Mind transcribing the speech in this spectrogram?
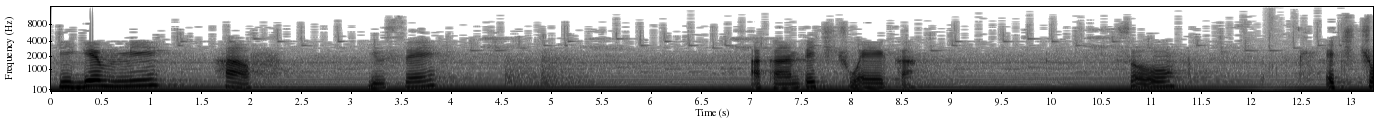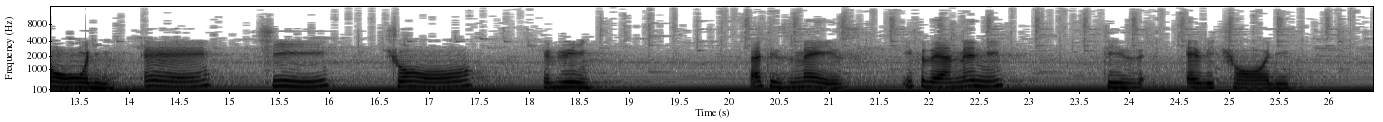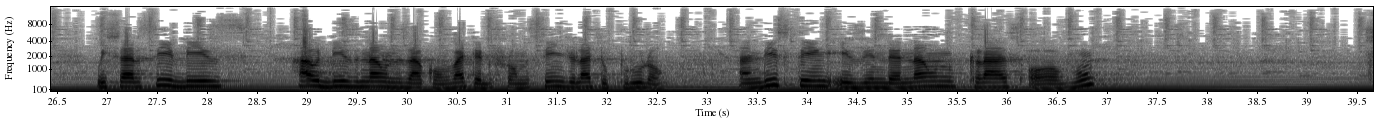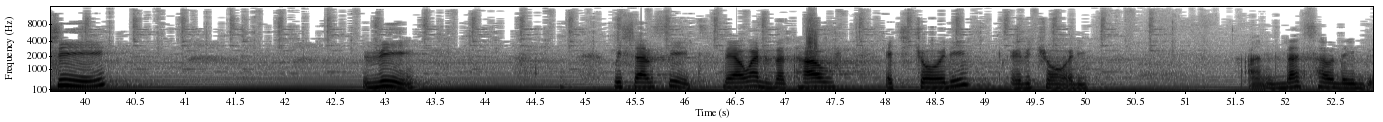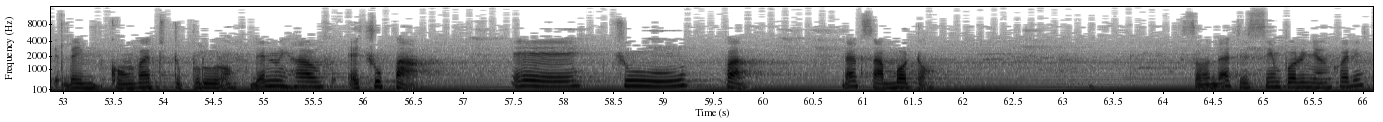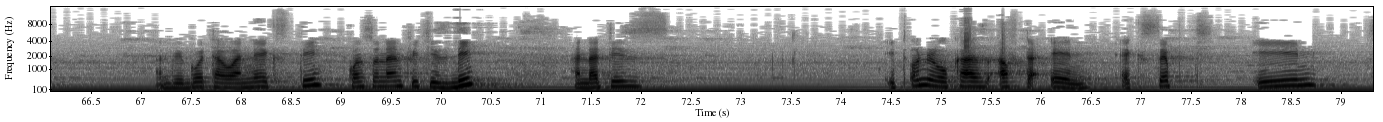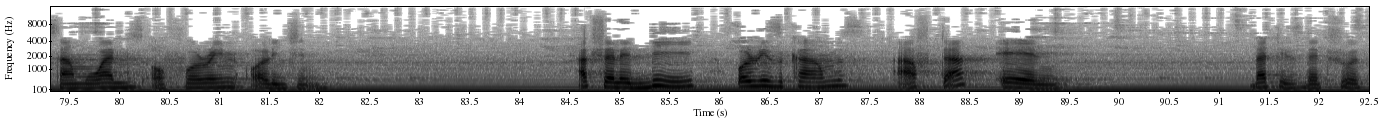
he gave me half you say? Akampa ekichweka so ekichooli e chi cho ri. That is maize. If there are many it is ebichooli we shall see these how these nouns are converted from singular to plural. And this thing is in the noun class of chi v. We shall see it. There are words that have echichori ebichori and that's how they they convert to plural. Then we have a chupa a chupa that's a bottle. So that is simple nyankore and we got our next consonant which is d. And that is it only occurs after n except in some words of foreign origin. Actually d always comes after n. That is the truth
